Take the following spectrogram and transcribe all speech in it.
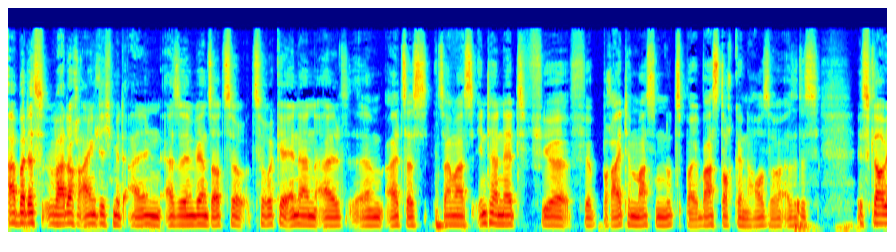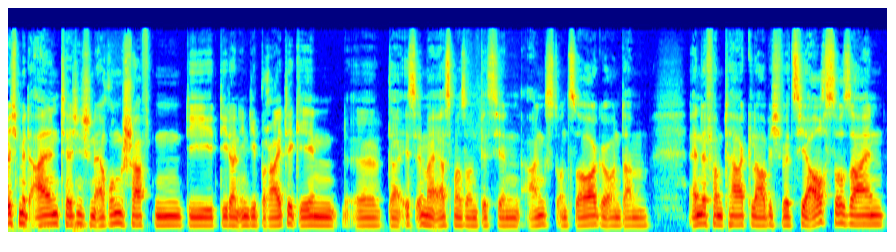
aber das war doch eigentlich mit allen, also wenn wir uns auch zu, zurückerinnern, als, ähm, als das, sagen wir, das Internet für, für breite Massen nutzbar war es doch genauso. Also das ist, glaube ich, mit allen technischen Errungenschaften, die, die dann in die Breite gehen, äh, da ist immer erstmal so ein bisschen Angst und Sorge und am Ende vom Tag, glaube ich, wird es hier auch so sein,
